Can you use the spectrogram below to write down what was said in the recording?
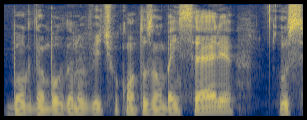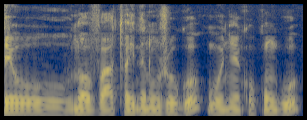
Bogdan Bogdanovic com contusão bem séria, o seu novato ainda não jogou, o Onyeko Kongu,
